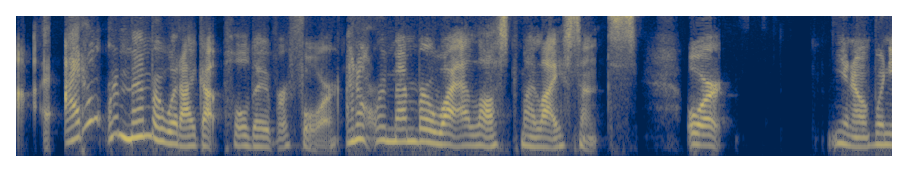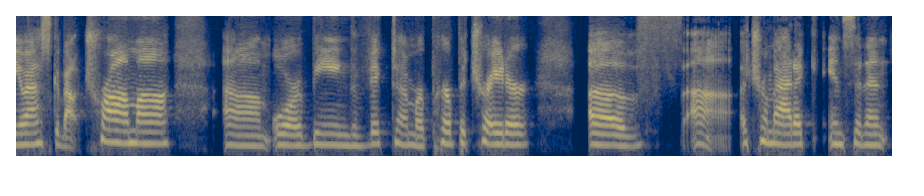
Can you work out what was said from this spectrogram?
I, I don't remember what i got pulled over for. I don't remember why i lost my license or you know when you ask about trauma um, or being the victim or perpetrator of uh, a traumatic incident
